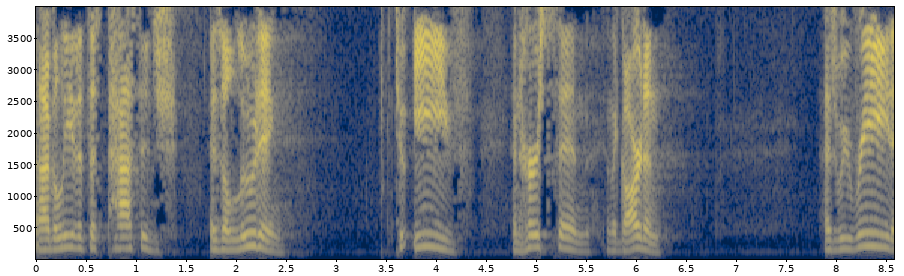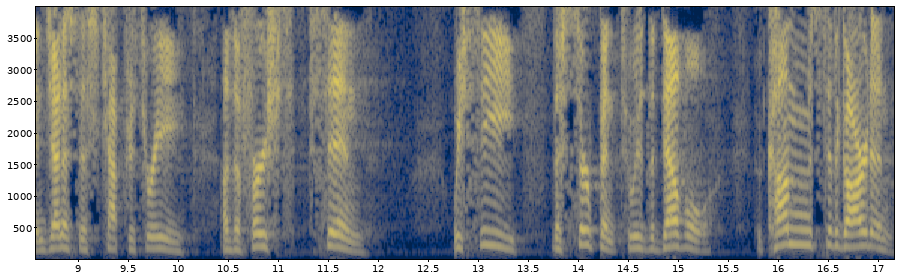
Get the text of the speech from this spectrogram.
Now, I believe that this passage is alluding to Eve and her sin in the garden. As we read in Genesis chapter 3 of the first sin, we see the serpent, who is the devil, who comes to the garden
